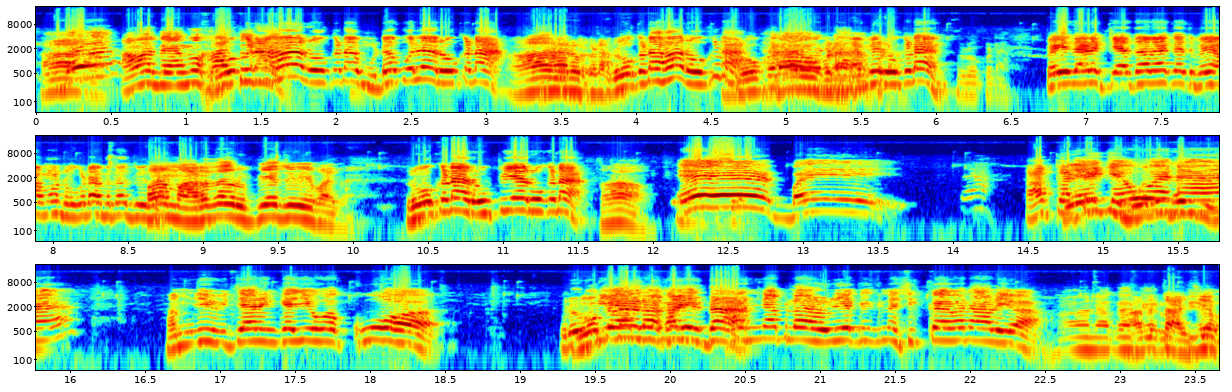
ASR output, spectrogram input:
મારે તો રૂપિયા જોઈએ પાછા. રોકડા રૂપિયા રોકડા. હા. એ ભાઈ. આ કેવું હોય ને સમજી વિચારીને કેજો હવે રોકડા રૂપિયા પેલા એક એક ના સિક્કા એવા ના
